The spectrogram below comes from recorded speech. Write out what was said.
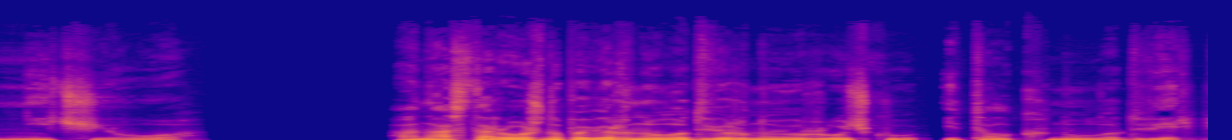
Ничего. Она осторожно повернула дверную ручку и толкнула дверь.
